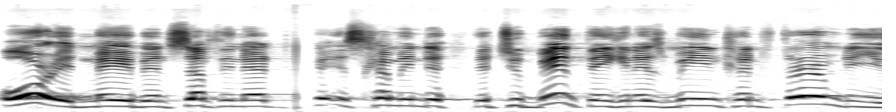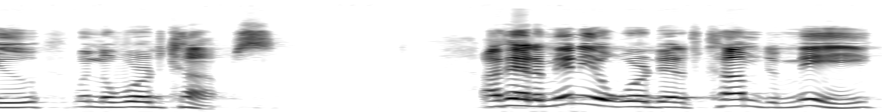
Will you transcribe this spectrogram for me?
or it may have been something that is coming to, that you've been thinking is being confirmed to you when the word comes. I've had many a word that have come to me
